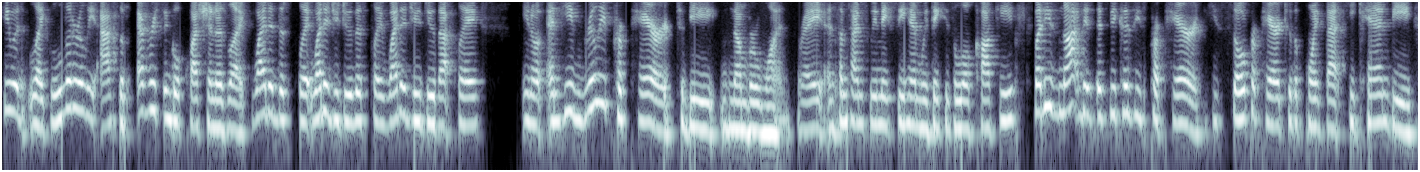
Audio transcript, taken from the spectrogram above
he would like literally ask them every single question is like, why did this play? Why did you do this play? Why did you do that play? You know, and he really prepared to be number one, right? And sometimes we may see him, we think he's a little cocky, but he's not. It's because he's prepared. He's so prepared to the point that he can be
